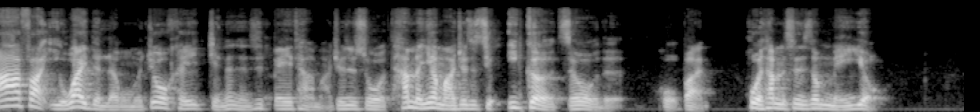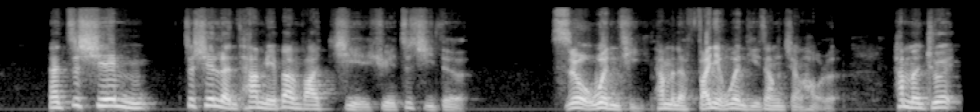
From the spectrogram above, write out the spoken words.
阿尔法以外的人，我们就可以简单成是贝塔嘛，就是说他们要么就是只有一个择偶的伙伴，或者他们甚至都没有。那这些这些人他没办法解决自己的择偶问题，他们的繁衍问题，这样讲好了，他们就会。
